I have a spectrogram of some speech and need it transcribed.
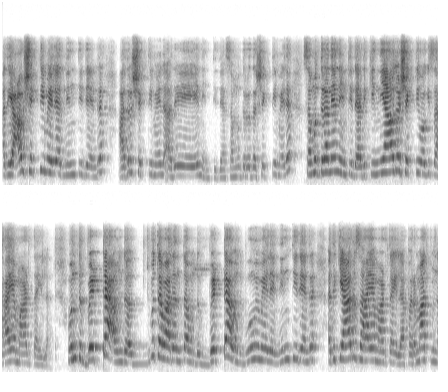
ಅದು ಯಾವ ಶಕ್ತಿ ಮೇಲೆ ಅದು ನಿಂತಿದೆ ಅಂದ್ರೆ ಅದರ ಶಕ್ತಿ ಮೇಲೆ ಅದೇ ನಿಂತಿದೆ. ಆ ಸಮುದ್ರದ ಶಕ್ತಿ ಮೇಲೆ ಸಮುದ್ರನೇ ನಿಂತಿದೆ. ಅದಕ್ಕೆ ಇನ್ಯಾವುದೋ ಶಕ್ತಿ ಹೋಗಿ ಸಹಾಯ ಮಾಡ್ತಾ ಇಲ್ಲ. ಒಂದು ಬೆಟ್ಟ, ಒಂದು ಅದ್ಭುತವಾದಂಥ ಒಂದು ಬೆಟ್ಟ ಒಂದು ಭೂಮಿ ಮೇಲೆ ನಿಂತಿದೆ ಅಂದ್ರೆ ಅದಕ್ಕೆ ಯಾರು ಸಹಾಯ ಮಾಡ್ತಾ ಇಲ್ಲ. ಪರಮಾತ್ಮನ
